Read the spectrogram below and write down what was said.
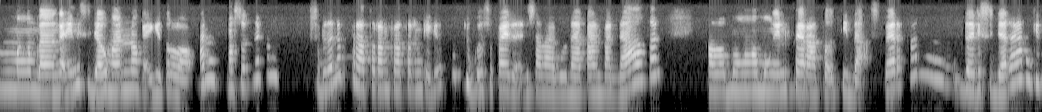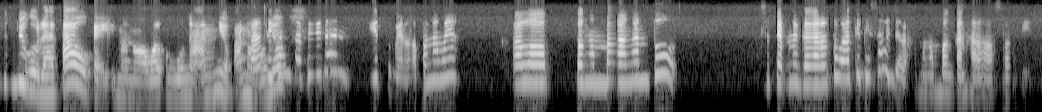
mengembangkan ini sejauh mana kayak gitu loh. Kan maksudnya kan sebenarnya peraturan-peraturan kayak gitu kan juga supaya tidak disalahgunakan padahal kan kalau mau ngomongin fair atau tidak fair kan dari sejarah kan kita juga udah tahu kayak gimana awal penggunaannya kan kan tapi kan itu Mel, apa namanya? Kalau pengembangan tuh setiap negara tuh berarti bisa aja lah mengembangkan hal-hal seperti itu.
